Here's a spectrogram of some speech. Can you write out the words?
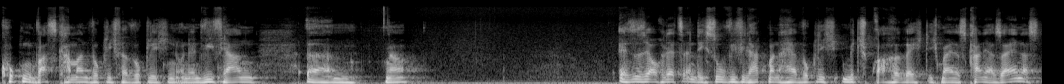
gucken, was kann man wirklich verwirklichen und inwiefern ähm, ja, es ist ja auch letztendlich so, wie viel hat man nachher wirklich Mitspracherecht. Ich meine, es kann ja sein, dass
